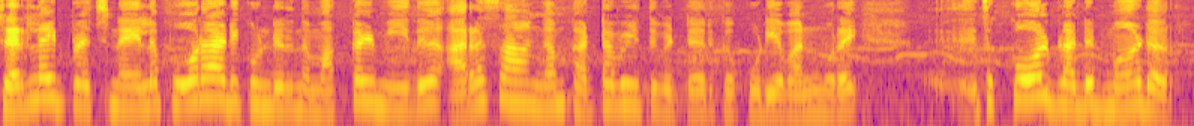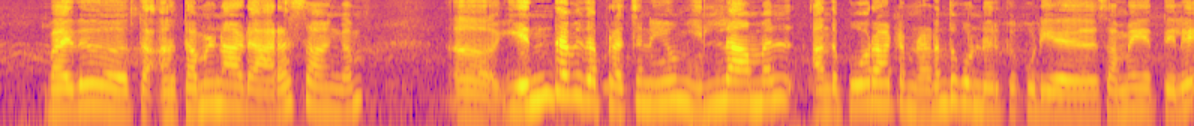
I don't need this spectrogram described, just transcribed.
ஸ்டெர்லைட் பிரச்சனையில் போராடி கொண்டிருந்த மக்கள் மீது அரசாங்கம் கட்டவிழ்த்து விட்டு இருக்கக்கூடிய வன்முறை. It's a cold blooded murder by the Tamil Nadu அரசாங்கம் எந்தவித பிரச்சனையும் இல்லாமல் அந்த போராட்டம் நடந்து கொண்டிருக்கக்கூடிய சமயத்திலே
